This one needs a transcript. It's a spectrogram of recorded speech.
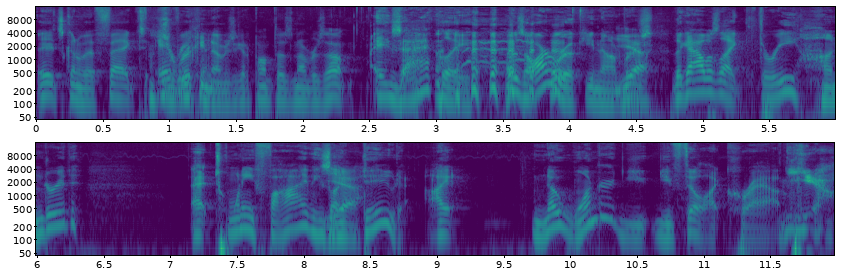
It's going to affect Those are rookie numbers. You got to pump those numbers up. Exactly. Those are rookie numbers. Yeah. The guy was like 300 at 25. He's like, dude, I no wonder you, you feel like crap. Yeah.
